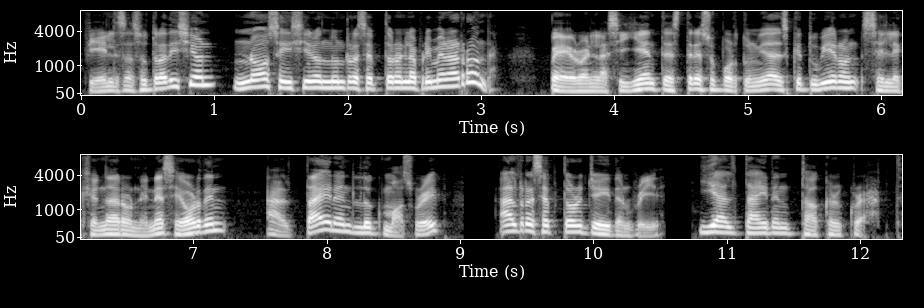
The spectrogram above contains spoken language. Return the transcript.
Fieles a su tradición, no se hicieron de un receptor en la primera ronda, pero en las siguientes tres oportunidades que tuvieron, seleccionaron en ese orden al Tyrant Luke Musgrave, al receptor Jaden Reed y al Tyrant Tucker Craft.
